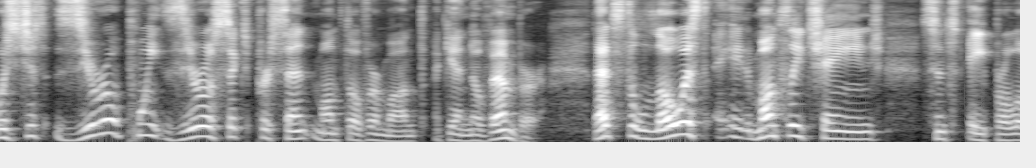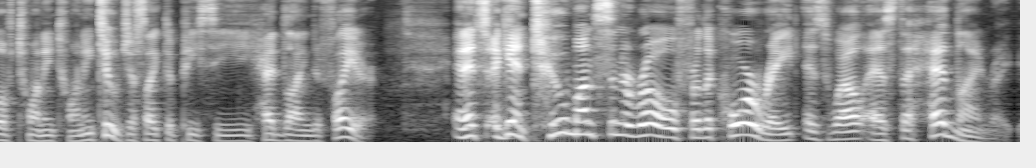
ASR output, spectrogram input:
was just 0.06% month over month, again, November. That's the lowest eh, monthly change since April of 2022, just like the PCE headline deflator. And it's again two months in a row for the core rate as well as the headline rate.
